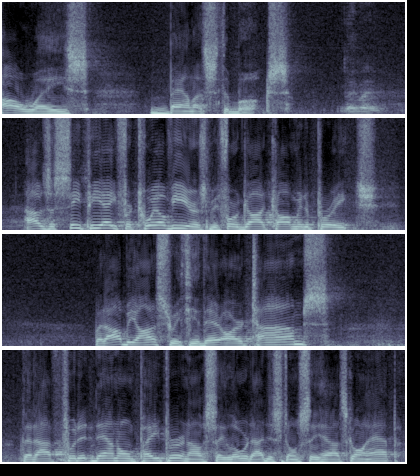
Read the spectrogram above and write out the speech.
always balance the books. Amen. I was a CPA for 12 years before God called me to preach. But I'll be honest with you, there are times that I've put it down on paper and I'll say, Lord, I just don't see how it's going to happen.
